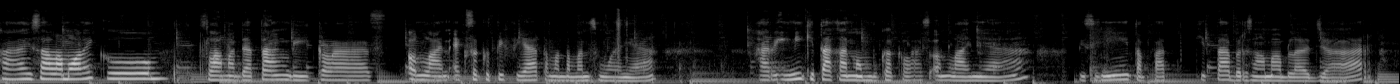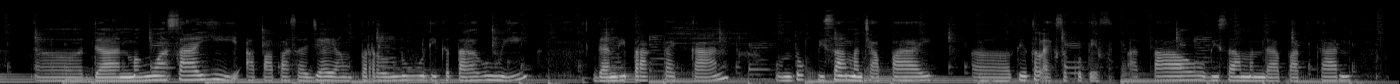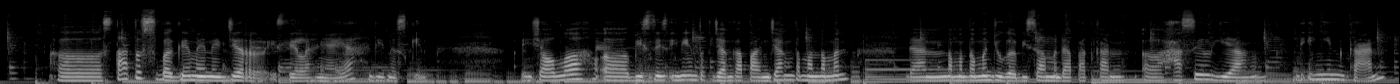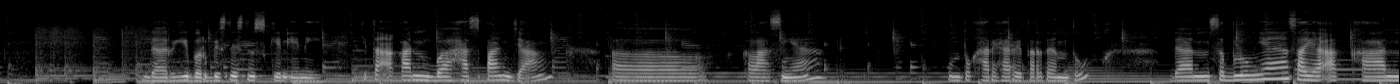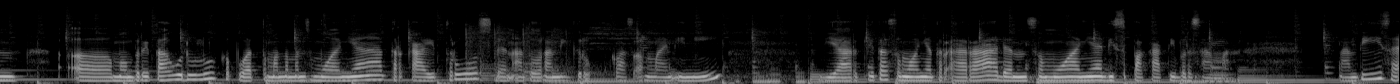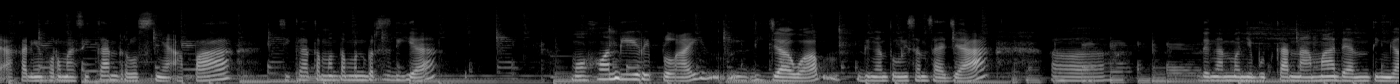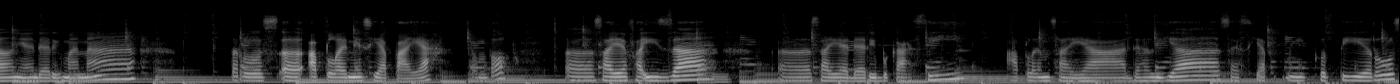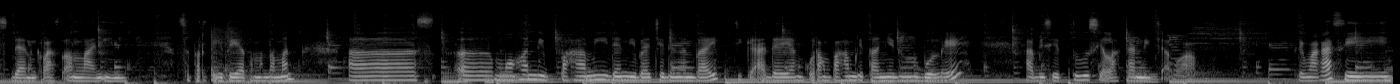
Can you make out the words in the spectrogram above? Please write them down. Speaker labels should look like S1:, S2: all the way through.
S1: Hai, Assalamualaikum. Selamat datang di kelas online eksekutif ya teman-teman semuanya. Hari ini kita akan membuka kelas online-nya. Di sini tempat kita bersama belajar uh, Dan menguasai apa-apa saja yang perlu diketahui Dan dipraktekkan untuk bisa mencapai uh, titel eksekutif Atau bisa mendapatkan uh, status sebagai manajer istilahnya ya di Nuskin. Insya Allah uh, bisnis ini untuk jangka panjang teman-teman dan teman-teman juga bisa mendapatkan uh, hasil yang diinginkan dari berbisnis Nuskin ini. Kita akan bahas panjang uh, kelasnya untuk hari-hari tertentu dan sebelumnya saya akan uh, memberitahu dulu ke buat teman-teman semuanya terkait terus dan aturan di grup kelas online ini biar kita semuanya terarah dan semuanya disepakati bersama. Nanti saya akan informasikan terusnya apa. Jika teman-teman bersedia, mohon di reply, dijawab dengan tulisan saja. Uh, dengan menyebutkan nama dan tinggalnya dari mana, terus uh, upline-nya siapa ya? Contoh uh, saya Faiza uh, saya dari Bekasi upline saya Dahlia saya siap mengikuti rules dan kelas online ini. Seperti itu ya teman-teman. Uh, uh, mohon dipahami dan dibaca dengan baik. Jika ada yang kurang paham ditanya dulu boleh. Habis itu silahkan dijawab. Terima kasih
